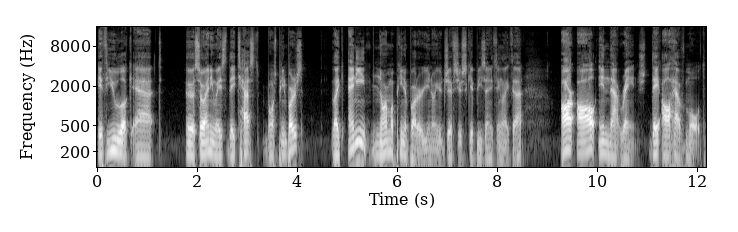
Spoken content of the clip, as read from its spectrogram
if you look at uh, so anyways they test most peanut butters like any normal peanut butter, you know, your Jifs, your Skippies, anything like that, are all in that range. They all have mold.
